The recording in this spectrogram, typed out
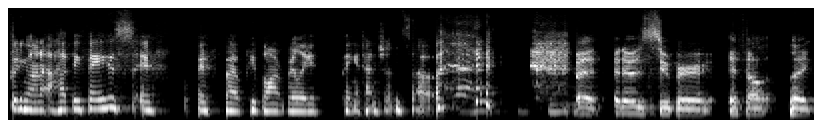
putting on a happy face if if uh, people aren't really paying attention so but but it was super it felt like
